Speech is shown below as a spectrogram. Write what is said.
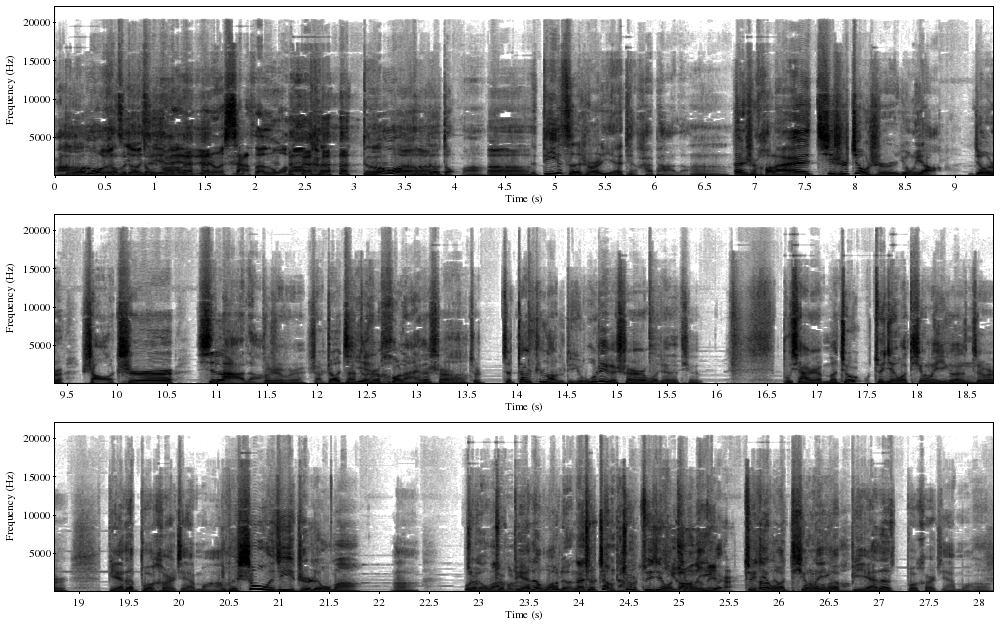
啊。得过可不就懂吗？这这种下三路哈，德国可不就懂吗？嗯那第一次的时候也挺害怕的，嗯但是后来其实就是用药，你就是少吃辛辣的，不是不是，少着急那。都是后来的事儿了。嗯就就当时老刘这个事儿，我觉得挺不吓人吗？就最近我听了一个嗯。就是别的播客节目啊。你会收回去一直留吗？啊，不留吧？就就别的我不留那就正常就是最近我听了一个最近我听了一个别的播客节目，嗯。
